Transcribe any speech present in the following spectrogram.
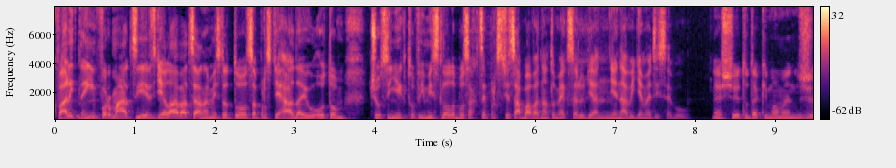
kvalitné informácie, vzdelávať sa a namiesto toho sa proste hádajú o tom, čo si niekto vymyslel, lebo sa chce proste zabávať na tom, jak sa ľudia nenávidia medzi sebou. Ešte je tu taký moment, že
